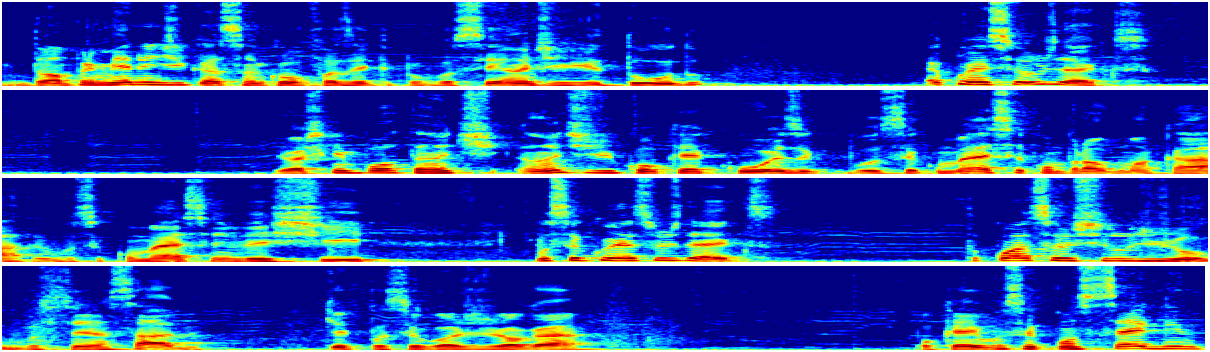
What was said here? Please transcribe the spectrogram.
Então a primeira indicação que eu vou fazer aqui para você, antes de tudo, é conhecer os decks. Eu acho que é importante, antes de qualquer coisa, que você comece a comprar alguma carta, que você comece a investir, que você conheça os decks. Então qual é o seu estilo de jogo? Você já sabe o que é que você gosta de jogar? Porque aí você consegue,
